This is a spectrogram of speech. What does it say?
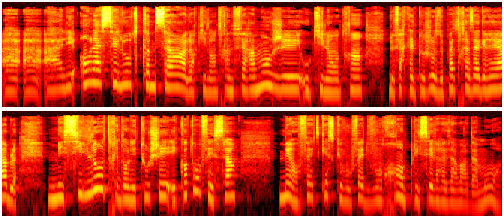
à, aller enlacer l'autre comme ça alors qu'il est en train de faire à manger ou qu'il est en train de faire quelque chose de pas très agréable. Mais si l'autre est dans les touchés et quand on fait ça, Mais en fait, qu'est-ce que vous faites? Vous remplissez le réservoir d'amour.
